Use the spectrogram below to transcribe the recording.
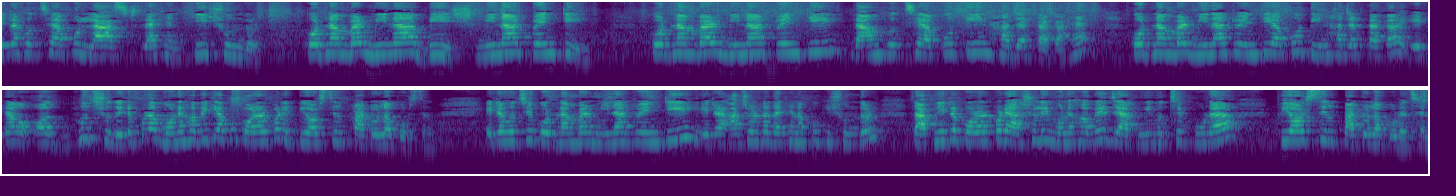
এটা হচ্ছে আপু লাস্ট দেখেন কি সুন্দর। কোড নাম্বার মিনা বিশ, Mina twenty code number Mina twenty, দাম হচ্ছে আপু তিন হাজার টাকা হ্যাঁ? কোড নাম্বার মিনা টোয়েন্টি আপু তিন হাজার টাকা, এটা অদ্ভুত সুন্দর, এটা পুরো মনে হবে কি আপু পরার পরে পিওর সিল্ক পাটোলা পরছেন। এটা হচ্ছে কোড নাম্বার মিনা টোয়েন্টি, এটার আঁচলটা দেখেন আপু কি সুন্দর। তো আপনি এটা পরার পরে আসলেই মনে হবে যে আপনি হচ্ছে পুরা পিওর সিল্ক পাটোলা পরেছেন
